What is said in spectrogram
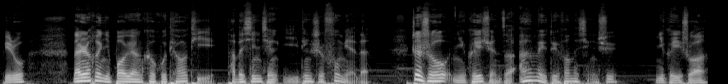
比如，男人和你抱怨客户挑剔，他的心情一定是负面的。这时候，你可以选择安慰对方的情绪，你可以说：“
